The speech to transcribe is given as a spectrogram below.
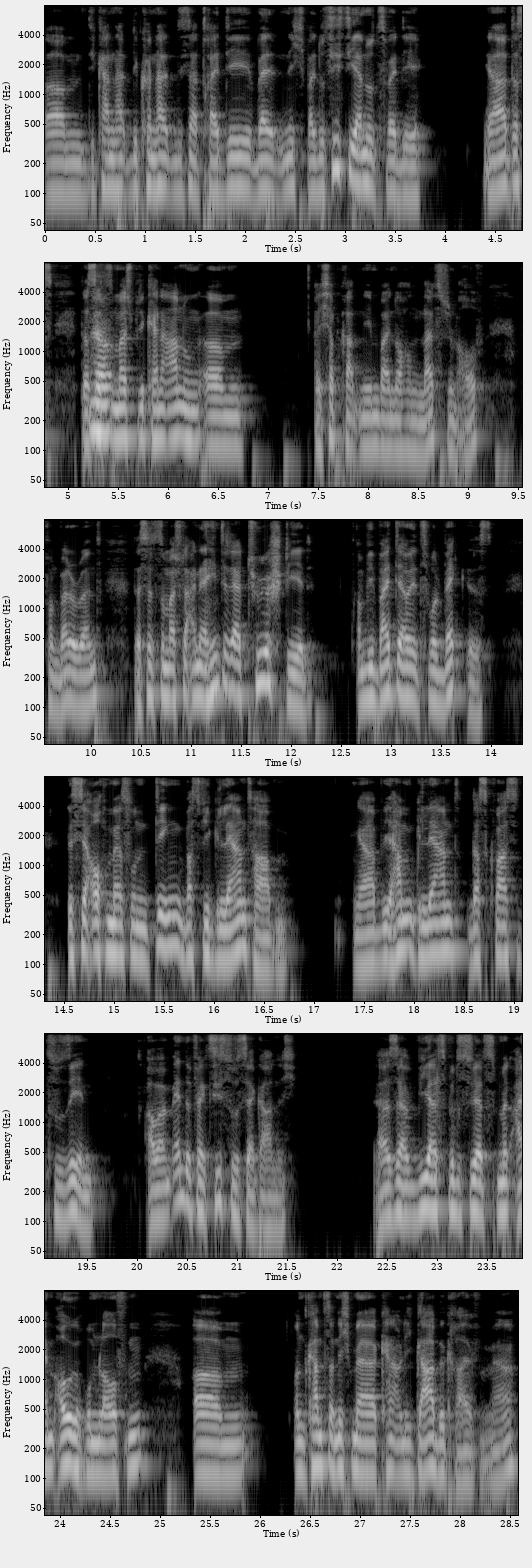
ähm, die, kann halt, die können halt in dieser 3D-Welt nicht, weil du siehst die ja nur 2D. Ja, das, das ja. jetzt zum Beispiel, keine Ahnung, ähm, ich habe gerade nebenbei noch einen Livestream auf von Valorant, dass jetzt zum Beispiel einer hinter der Tür steht und wie weit der jetzt wohl weg ist ist ja auch mehr so ein Ding, was wir gelernt haben. Ja, wir haben gelernt, das quasi zu sehen. Aber im Endeffekt siehst du es ja gar nicht. Ja, ist ja wie, als würdest du jetzt mit einem Auge rumlaufen ähm, und kannst dann nicht mehr, keine Ahnung, die Gabel greifen, ja.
